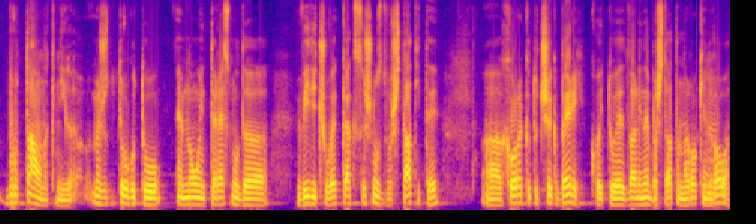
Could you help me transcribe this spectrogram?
Брутална книга. Между другото е много интересно да види човек как всъщност в Штатите хора като Чък Бери, който е едва ли не бащата на рок-н-рола,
